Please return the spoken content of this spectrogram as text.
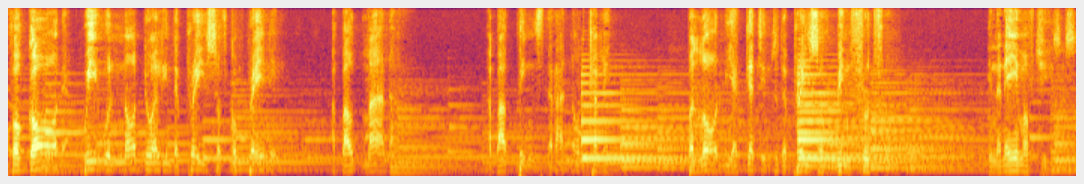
for God. We will not dwell in the praise of complaining about manna, about things that are not coming. But Lord, we are getting to the praise of being fruitful in the name of Jesus.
